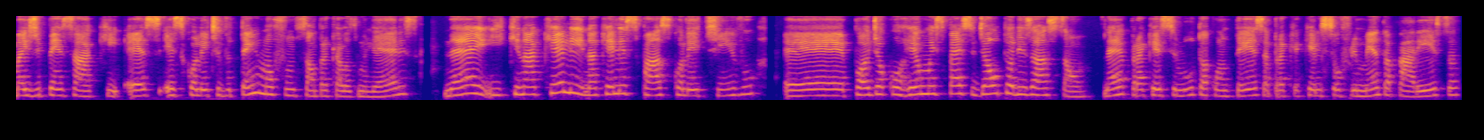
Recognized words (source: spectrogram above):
mas de pensar que esse, esse coletivo tem uma função para aquelas mulheres, né? E que naquele, naquele espaço coletivo é, pode ocorrer uma espécie de autorização, né, para que esse luto aconteça, para que aquele sofrimento apareça,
